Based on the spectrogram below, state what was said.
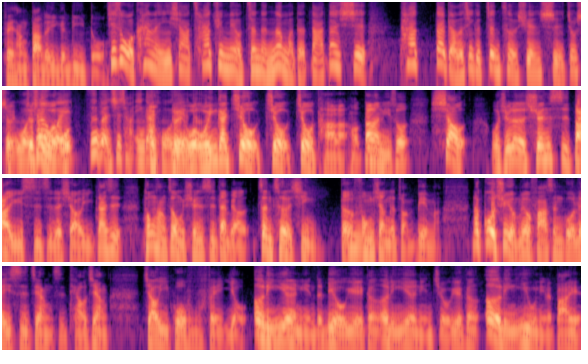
非常大的一个利多。其实我看了一下，差距没有真的那么的大，但是它代表的是一个政策宣示，就是我认为资本市场应该活跃。对我我应该救救救它了哈。当然你说效，我觉得宣示大于实质的效益，但是通常这种宣示代表政策性。的风向的转变嘛，那过去有没有发生过类似这样子调降交易过户费？有，二零一二年的六月、跟二零一二年九月、跟二零一五年的八月，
